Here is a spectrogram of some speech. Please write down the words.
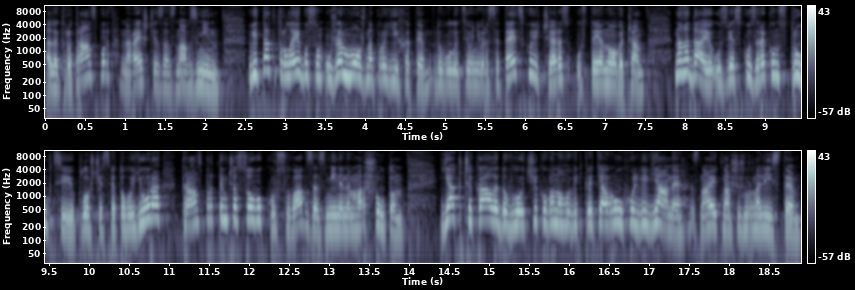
електротранспорт нарешті зазнав змін. Відтак тролейбусом уже можна проїхати до вулиці Університетської через Устияновича. Нагадаю, у зв'язку з реконструкцією площі Святого Юра транспорт тимчасово курсував за зміненим маршрутом. Як чекали довгоочікуваного відкриття руху львів'яни, знають наші журналісти.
